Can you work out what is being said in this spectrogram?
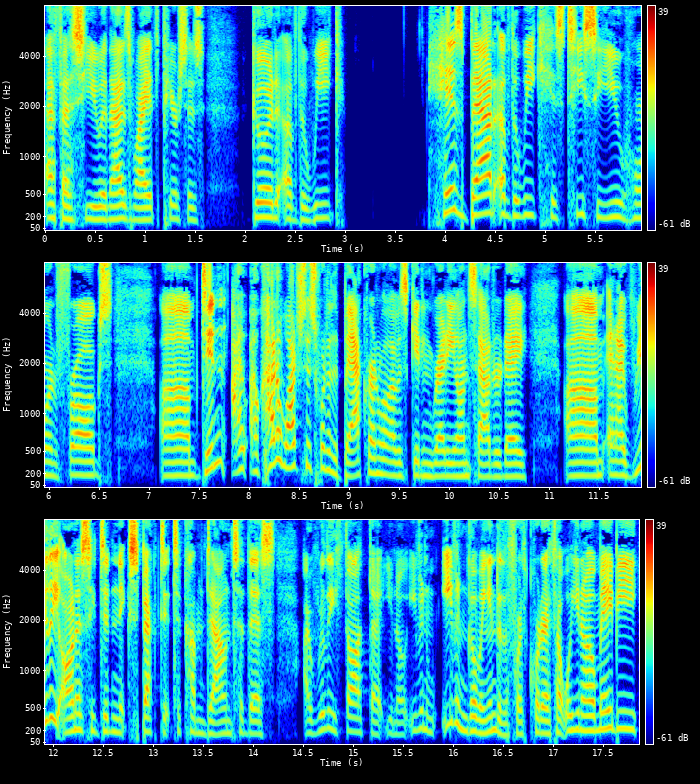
FSU, and that is why it's Pierce's good of the week. His bad of the week, his TCU Horned Frogs. Um, didn't I, I kind of watched this one in the background while I was getting ready on Saturday, um, and I really honestly didn't expect it to come down to this. I really thought that you know even even going into the fourth quarter, I thought well you know maybe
